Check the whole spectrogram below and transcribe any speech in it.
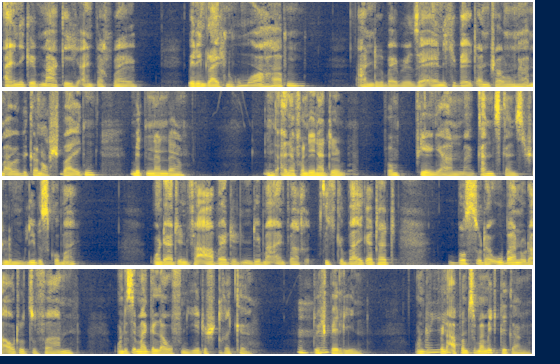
einige mag ich einfach, weil wir den gleichen Humor haben. Andere, weil wir sehr ähnliche Weltanschauungen haben, aber wir können auch schweigen miteinander. Und einer von denen hatte vor vielen Jahren mal ganz, ganz schlimmen Liebeskummer. Und er hat ihn verarbeitet, indem er einfach sich geweigert hat, Bus oder U-Bahn oder Auto zu fahren und ist immer gelaufen, jede Strecke mhm. durch Berlin. Und ich bin ab und zu mal mitgegangen.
